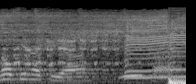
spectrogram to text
No opina aqui, ah.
